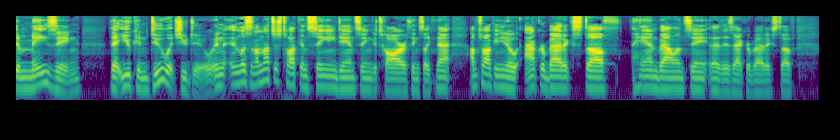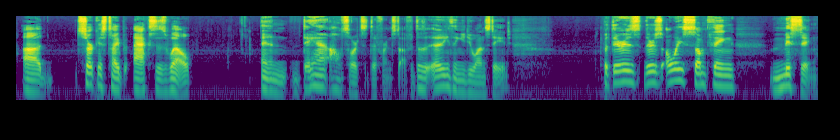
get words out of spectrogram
amazing that you can do what you do. And and listen, I'm not just talking singing, dancing, guitar, things like that. I'm talking, you know, acrobatic stuff, hand balancing, that is acrobatic stuff. Uh circus type acts as well. And dance all sorts of different stuff. It does anything you do on stage. But there is there's always something missing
